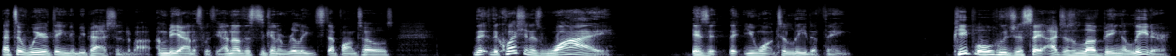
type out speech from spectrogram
That's a weird thing to be passionate about. I'm gonna be honest with you. I know this is gonna really step on toes. The, the question is, why is it that you want to lead a thing? People who just say, I just love being a leader,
